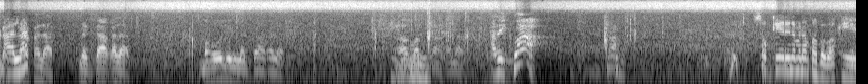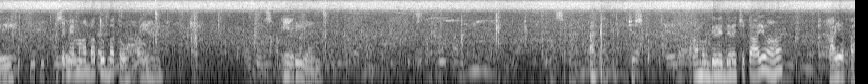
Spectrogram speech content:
Kalat? nagkakalat. Nagkakalat. Mahuling nagkakalat. Ah, magkakalat. Aray ko! So, carry naman ang pababa, carry. Kasi may mga bato-bato. Ayan. So, carry yan. Saan? Ah, Diyos ko. Baka magdire-diretso tayo, ha? Kaya pa.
